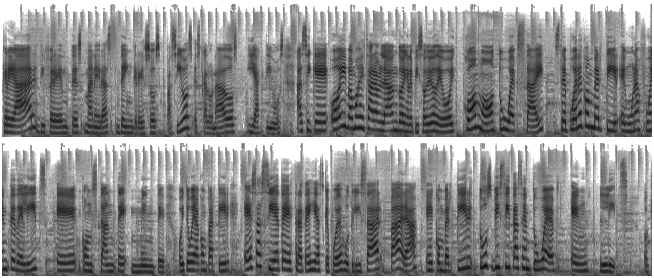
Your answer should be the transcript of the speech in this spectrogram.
crear diferentes maneras de ingresos pasivos, escalonados y activos. Así que hoy vamos a estar hablando en el episodio de hoy cómo tu website se puede convertir en una fuente de leads eh, constantemente. Hoy te voy a compartir esas siete estrategias que puedes utilizar para eh, convertir tus visitas en tu web en leads. ¿Ok?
